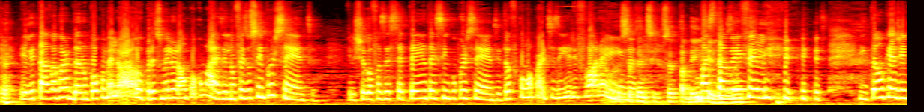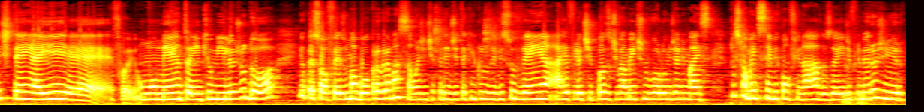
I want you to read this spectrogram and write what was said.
ele estava aguardando um pouco melhor, o preço melhorar um pouco mais. Ele não fez o 100%. Ele chegou a fazer 75%, então ficou uma partezinha de fora ainda. 75% está bem Mas feliz. Mas está bem né? feliz. Então o que a gente tem aí é, foi um momento em que o milho ajudou e o pessoal fez uma boa programação. A gente acredita que inclusive isso venha a refletir positivamente no volume de animais, principalmente semi-confinados aí de primeiro giro.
